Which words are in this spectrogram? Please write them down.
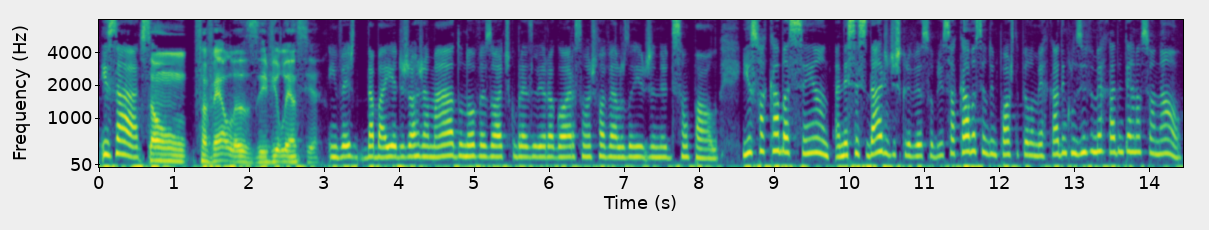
Exato. São favelas e violência. Em vez da Bahia de Jorge Amado, o novo exótico brasileiro agora são as favelas do Rio de Janeiro e de São Paulo. E isso acaba sendo, a necessidade de escrever sobre isso acaba sendo imposta pelo mercado, inclusive o mercado internacional.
